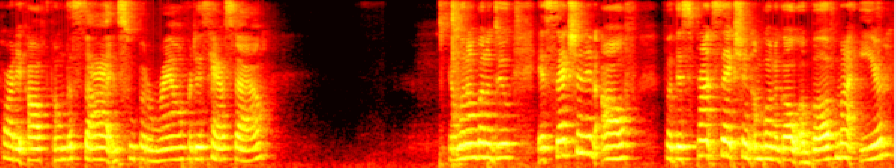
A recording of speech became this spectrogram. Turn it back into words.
part it off on the side and swoop it around for this hairstyle. And what I'm going to do is section it off. For this front section, I'm going to go above my ear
